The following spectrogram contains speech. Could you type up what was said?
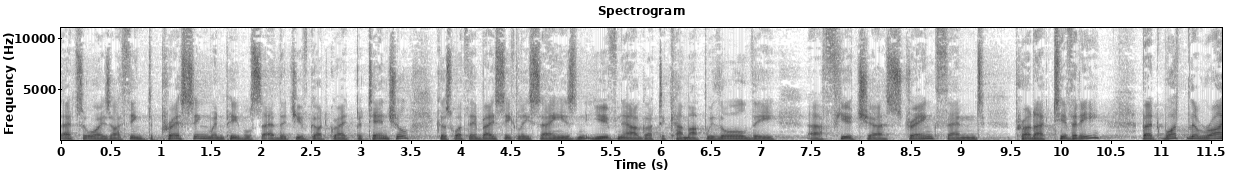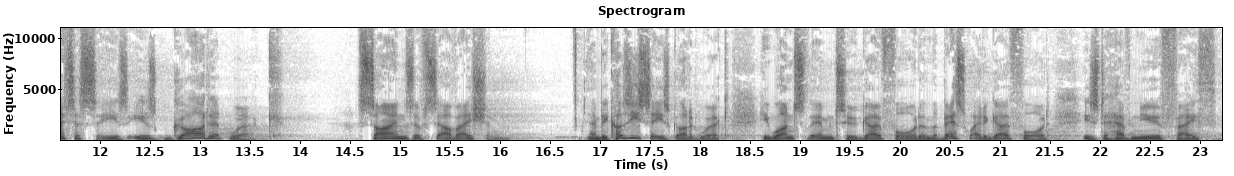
That's always, I think, depressing when people say that you've got great potential, because what they're basically saying is you've now got to come up with all the uh, future strength and productivity. But what the writer sees is God at work, signs of salvation. And because he sees God at work, he wants them to go forward, and the best way to go forward is to have new faith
